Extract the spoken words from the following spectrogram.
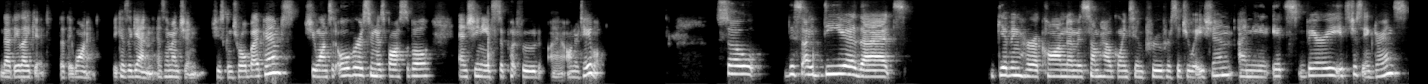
that they like it, that they want it. Because again, as I mentioned, she's controlled by pimps. She wants it over as soon as possible, and she needs to put food uh, on her table. So, this idea that giving her a condom is somehow going to improve her situation i mean it's very it's just ignorance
